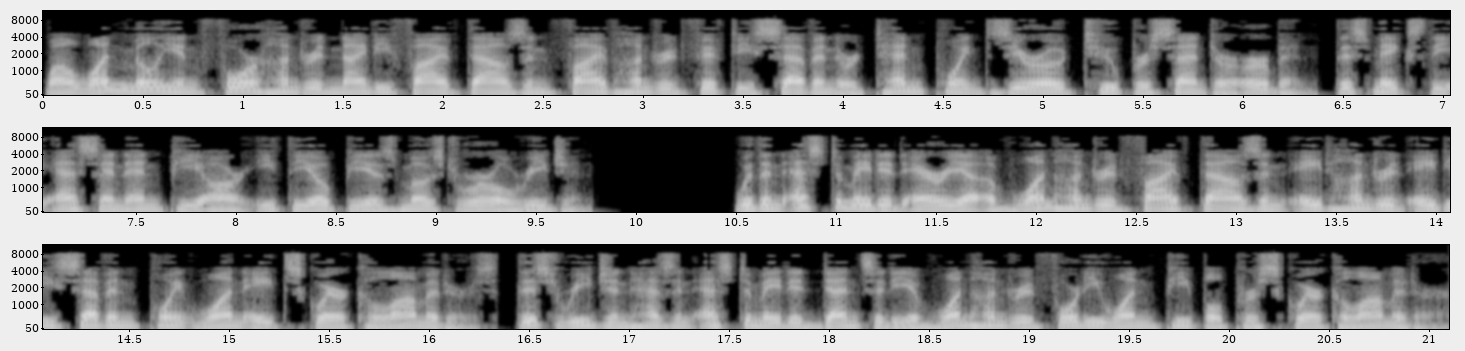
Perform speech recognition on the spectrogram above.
while 1,495,557 or 10.02% are urban. This makes the SNNPR Ethiopia's most rural region. With an estimated area of 105,887.18 square kilometers, this region has an estimated density of 141 people per square kilometer.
